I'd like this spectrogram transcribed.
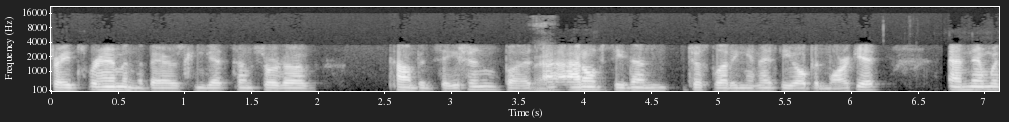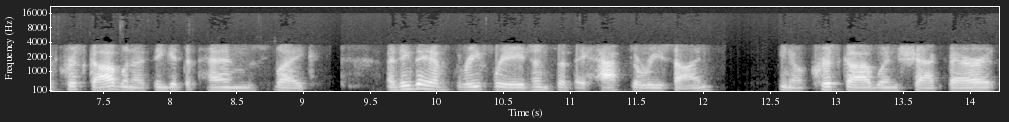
trades for him, and the Bears can get some sort of compensation, but right. I, I don't see them just letting him hit the open market. And then with Chris Godwin, I think it depends. Like, I think they have three free agents that they have to re-sign. You know, Chris Godwin, Shaq Barrett,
